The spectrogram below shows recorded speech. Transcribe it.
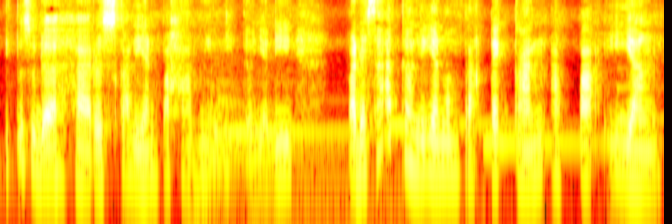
itu sudah harus kalian pahami gitu. Jadi pada saat kalian mempraktekkan apa yang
